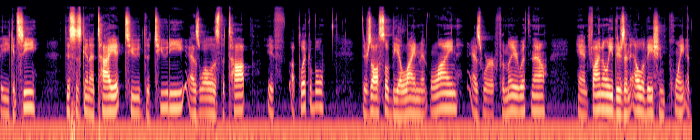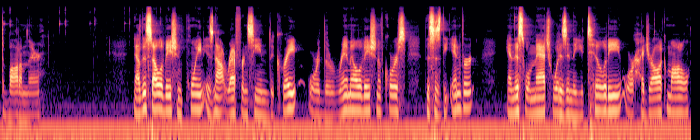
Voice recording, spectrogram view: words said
that you can see. This is going to tie it to the 2D as well as the top if applicable. There's also the alignment line as we're familiar with now. And finally, there's an elevation point at the bottom there. Now this elevation point is not referencing the grate or the rim elevation, of course. This is the invert, and this will match what is in the utility or hydraulic model,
